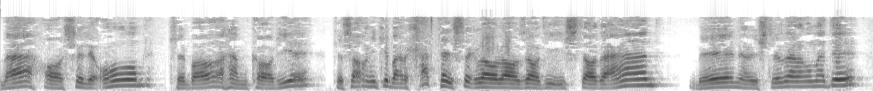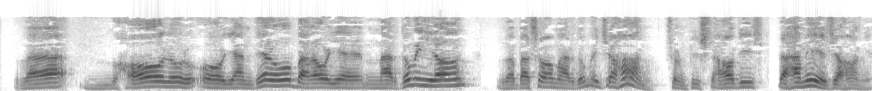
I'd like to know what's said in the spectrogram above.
و حاصل عمر که با همکاری کسانی که بر خط استقلال آزادی ایستاده اند به نوشته در آمده و حال و آینده رو برای مردم ایران و بسا مردم جهان چون پیشنهادی است به همه جهان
